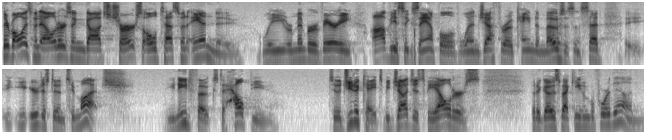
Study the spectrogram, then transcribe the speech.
There have always been elders in God's church, Old Testament and New. We remember a very obvious example of when Jethro came to Moses and said, You're just doing too much. You need folks to help you, to adjudicate, to be judges, to be elders. But it goes back even before then.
